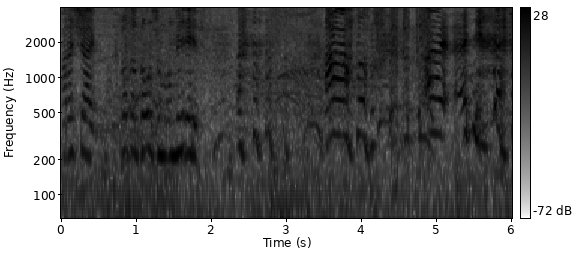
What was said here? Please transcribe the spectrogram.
Прощай, кто-то должен умереть. А! А, Нет!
